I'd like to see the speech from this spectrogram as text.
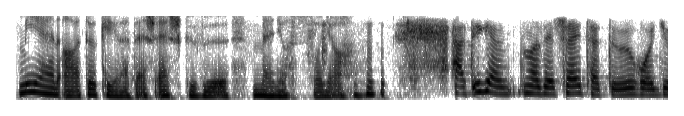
Milyen a tökéletes esküvő menyasszonya. Hát igen, azért sejthető, hogy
